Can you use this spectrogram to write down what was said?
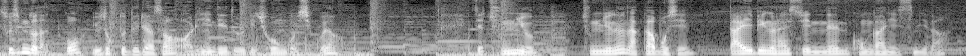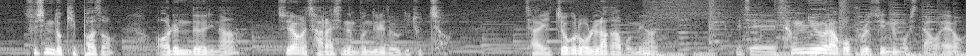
수심도 낮고 유속도 느려서 어린이들이 놀기 좋은 곳이고요. 이제 중류, 중류는 아까 보신 다이빙을 할 수 있는 공간이 있습니다. 수심도 깊어서 어른들이나 수영을 잘 하시는 분들이 놀기 좋죠. 자 이쪽으로 올라가 보면 이제 상류라고 부를 수 있는 곳이 나와요.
